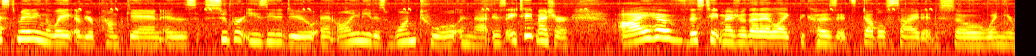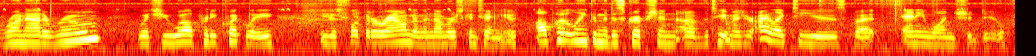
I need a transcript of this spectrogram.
Estimating the weight of your pumpkin is super easy to do and all you need is one tool and that is a tape measure. I have this tape measure that I like because it's double-sided so when you run out of room, which you will pretty quickly, you just flip it around and the numbers continue. I'll put a link in the description of the tape measure I like to use but anyone should do.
